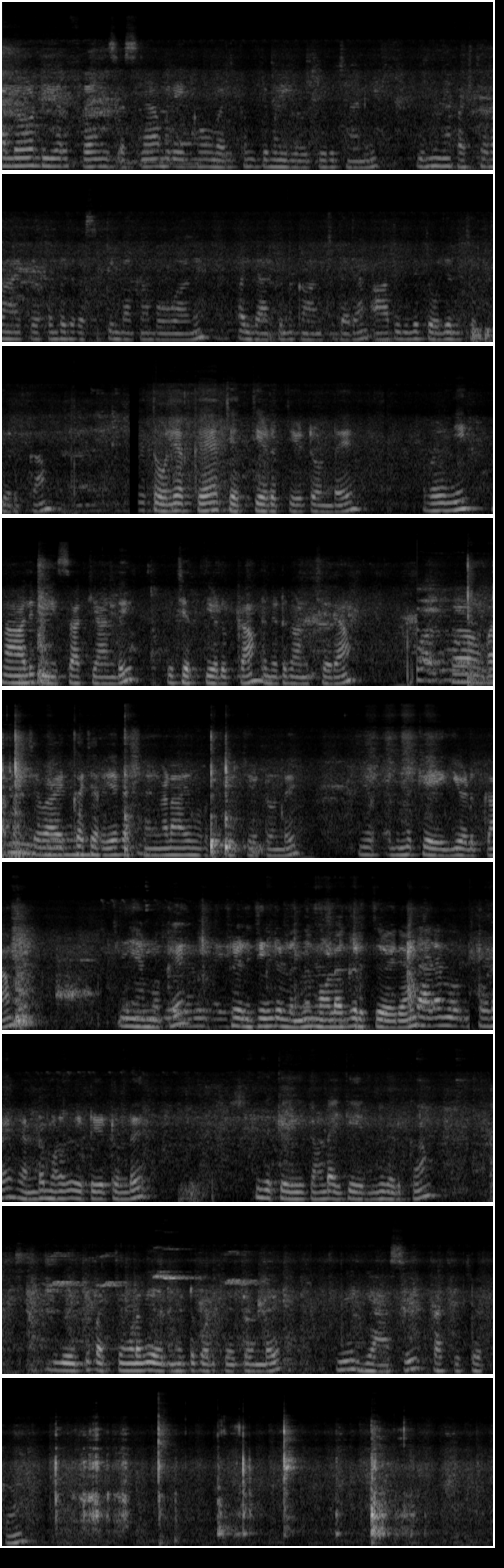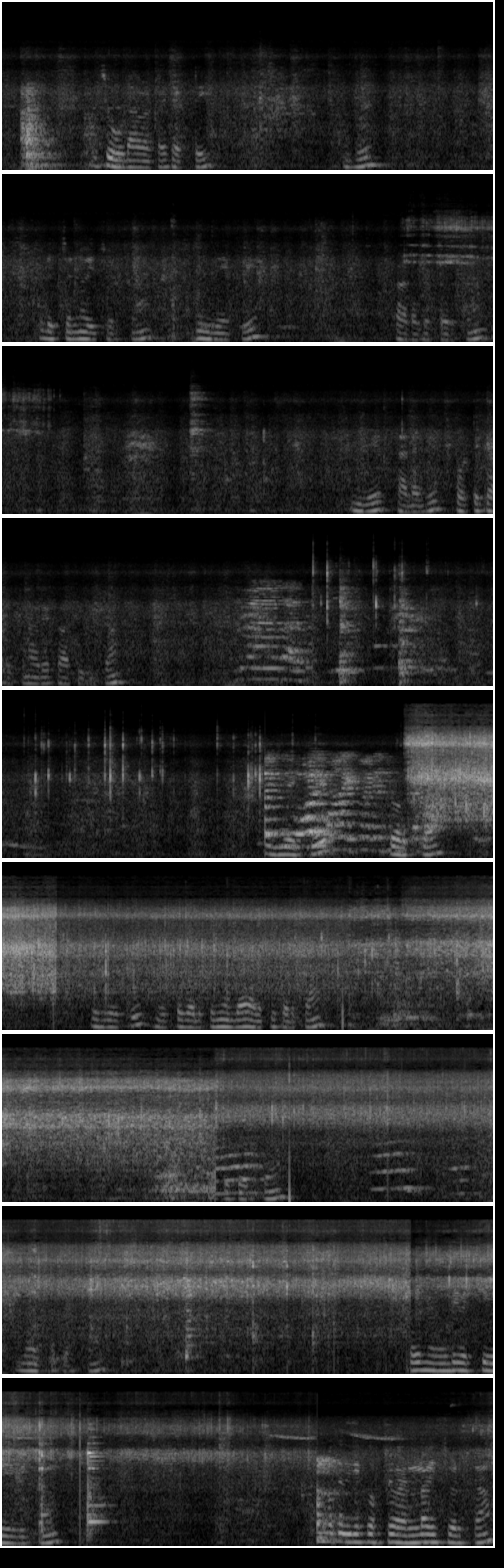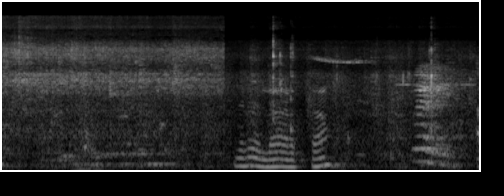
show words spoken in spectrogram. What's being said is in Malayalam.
ഹലോ ഡിയർ ഫ്രണ്ട്സ് അസ്സാം വലൈക്കും welcome to my YouTube channel ഇന്ന് ഞാൻ പച്ച വാഴക്ക ഒരു റെസിപ്പി ഉണ്ടാക്കാൻ പോവുകയാണ് എല്ലാവർക്കും ഒന്ന് കാണിച്ചു തരാം. ആദ്യം ഇതിന്റെ തൊലി ഒന്ന് ചെത്തിയെടുക്കാം. തൊലിയൊക്കെ ചെത്തിയെടുത്തിട്ടുണ്ട്. അപ്പോൾ ഇനി നാല് പീസാക്കിയാണ്ട് ഇത് ചെത്തിയെടുക്കാം. എന്നിട്ട് കാണിച്ചു തരാം. ഇപ്പോൾ പച്ച വാഴക്ക ചെറിയ കഷ്ണങ്ങളായി മുറിച്ച് വെച്ചിട്ടുണ്ട്. ഇനി അതൊന്ന് കേകിയെടുക്കാം ഇനി നമുക്ക് ഫ്രിഡ്ജിന്റെ ഉള്ളിൽ നിന്ന് മുളക് എടുത്ത് വരാം. ഇവിടെ രണ്ട് മുളക് കിട്ടിയിട്ടുണ്ട്. ഇത് കഴുകിക്കാണ്ട് അതിക്ക് എരിഞ്ഞ് കൊടുക്കാം. ഇതിലേക്ക് പച്ചമുളക് എരിഞ്ഞിട്ട് കൊടുത്തിട്ടുണ്ട്. ഇനി ഗ്യാസ് കത്തിച്ച് വെക്കാം. ചൂടാവട്ടെ ചട്ടി. ഇത് വെളിച്ചെണ്ണ ഒഴിച്ച് കൊടുക്കാം. ഇതിലേക്ക് കടകിട്ട് കൊടുക്കാം. ഇത് കടക് പൊട്ടിച്ചടക്കുന്നവരെ കാത്തിരിക്കാം. ഇതിലേക്ക് കൊടുക്കാം ഇതിലേക്ക് ഇട്ട് ഇളക്കി കൊടുക്കാം. കൊടുക്കാം. ഇളക്കി കൊടുക്കാം. മൂടി വെച്ച് വേവിക്കാം. നമുക്ക് ഇതിലേക്ക് കുറച്ച് വെള്ളം ഒഴിച്ച് കൊടുക്കാം. എന്നിട്ട് വെള്ളം ഇളക്കാം.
